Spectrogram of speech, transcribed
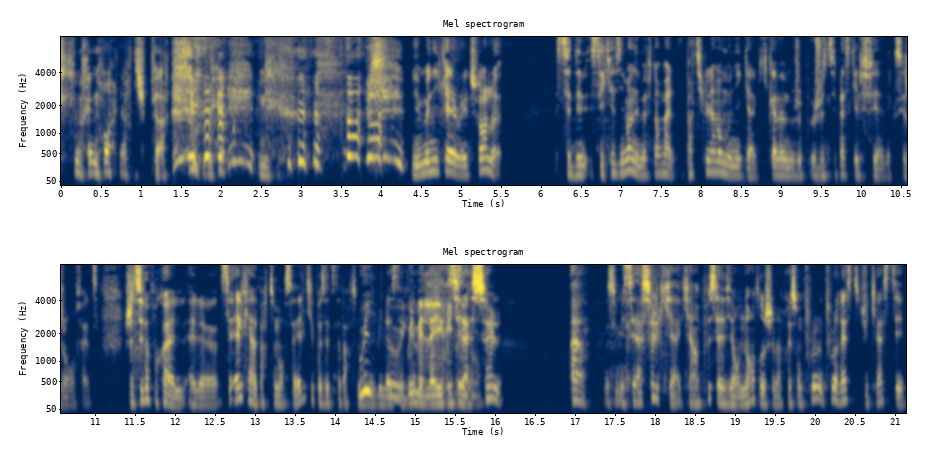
vraiment a l'air du père. mais, mais- mais Monica et Rachel, c'est c'est quasiment des meufs normales, particulièrement Monica, qui quand même, je, je ne sais pas ce qu'elle fait avec ces gens en fait. Je ne sais pas pourquoi elle, elle euh, c'est elle qui a l'appartement, c'est elle qui possède cet appartement Oui, au début de la oui, mais elle l'a C'est hérité. la seule. Ah, mais c'est la seule qui a, qui a un peu sa vie en ordre, j'ai l'impression. Tout le, tout le reste du cast est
